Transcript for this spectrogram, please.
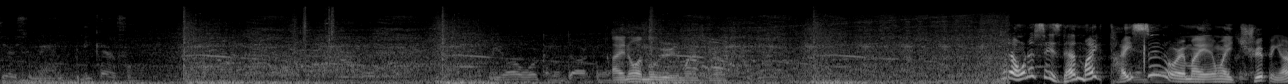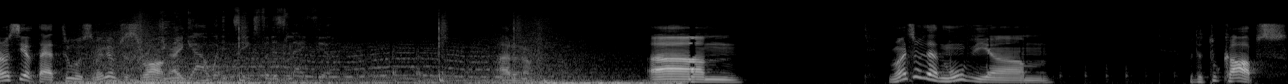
Seriously, man, be careful. We all work in the darkness. I know what movie reminds me of. Dude, I want to say, is that Mike Tyson or am I am I tripping? I don't see a tattoo, so maybe I'm just wrong. I Got what it takes for this life here. I don't know. Um, reminds me of that movie um with the two cops,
